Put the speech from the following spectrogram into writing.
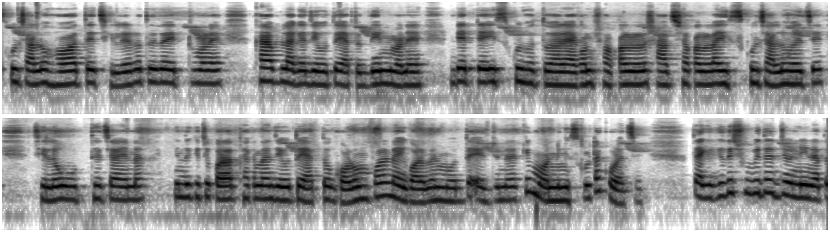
স্কুল চালু হওয়াতে ছেলেরও তো একটু মানে খারাপ লাগে যেহেতু এতদিন মানে ডেটে স্কুল হতো আর এখন সকালবেলা সাত সকালবেলা স্কুল চালু হয়েছে, ছেলেও উঠতে চায় না। কিন্তু কিছু করার থাকে না, যেহেতু এত গরম পড়ে না এই গরমের মধ্যে, এর জন্য আর কি মর্নিং স্কুলটা করেছে। তো একদিকে সুবিধার জন্যই না, তো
